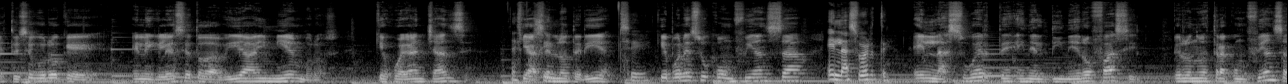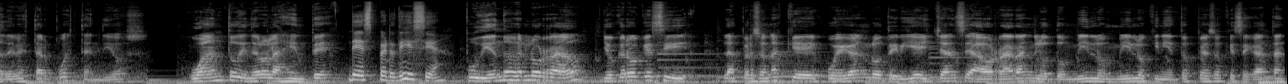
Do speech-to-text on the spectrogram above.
Estoy seguro que en la iglesia todavía hay miembros que juegan chance, que hacen lotería, que ponen su confianza en la suerte. En la suerte, en el dinero fácil. Pero nuestra confianza debe estar puesta en Dios. ¿Cuánto dinero la gente desperdicia? Pudiendo haberlo ahorrado, yo creo que si las personas que juegan lotería y chance ahorraran los 2.000, los 1.000, los 500 pesos que se gastan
